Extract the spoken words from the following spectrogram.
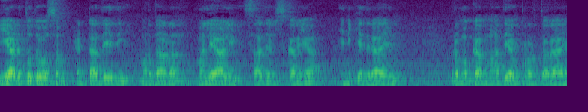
ഈ അടുത്ത ദിവസം എട്ടാം തീയതി മറുനാടൻ മലയാളി സാജൻ സ്കറിയ എനിക്കെതിരായും പ്രമുഖ മാധ്യമ പ്രവർത്തകരായ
